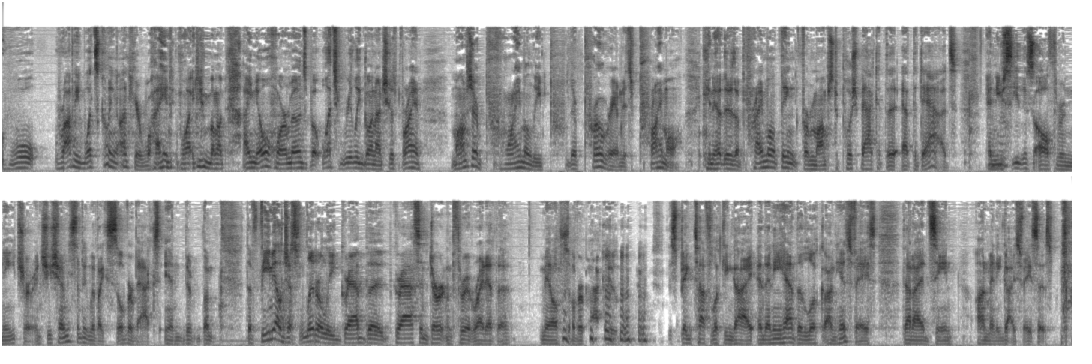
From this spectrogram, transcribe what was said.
"Well, Robbie, what's going on here? Why, why did mom? I know hormones, but what's really going on? She goes, Brian, moms are primally they're programmed. It's primal. You know, there's a primal thing for moms to push back at the at the dads, and mm-hmm. you see this all through nature. And she showed me something with like silverbacks, and the, the, the female just literally grabbed the grass and dirt and threw it right at the male silverback, this big tough looking guy, and then he had the look on his face that I had seen on many guys' faces.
